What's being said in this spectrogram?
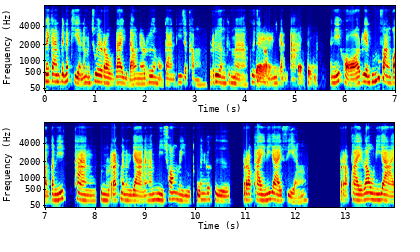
ในการเป็นนักเขียนนะมันช่วยเราได้อยู่แล้วในเรื่องของการที่จะทำเรื่องขึ้นมาเพื่อจะทำให้การอ่าน อันนี้ขอเรียนคุณผู้ฟังก่อนตอนนี้ทางคุณรักมนัญญานะคะ มีช่องใน YouTube นั่นก็คือ ประภัยนิยายเสียง ประภัยเล่านิยาย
